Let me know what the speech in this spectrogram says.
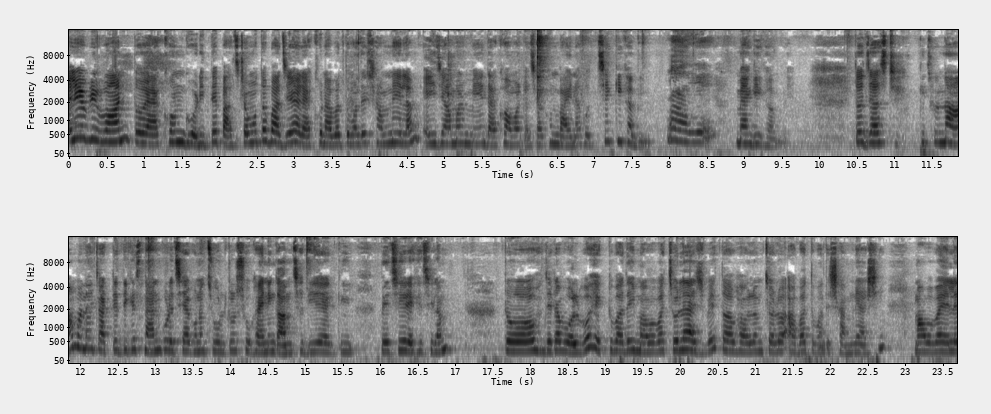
হ্যালো এভরিওয়ান তো এখন ঘড়িতে পাঁচটা মতো বাজে আর এখন আবার তোমাদের সামনে এলাম। এই যে আমার মেয়ে দেখো আমার কাছে এখন বায়না করছে কি খাবি? ম্যাগি। খাবে। তো জাস্ট কিছু না মানে চারটের দিকে স্নান করেছি এখনও চুল টুল শুকায়নি গামছা দিয়ে আর কি পেঁচিয়ে রেখেছিলাম। তো যেটা বলব একটু বাদেই মা বাবা চলে আসবে তো ভাবলাম চলো আবার তোমাদের সামনে আসি। মা বাবা এলে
